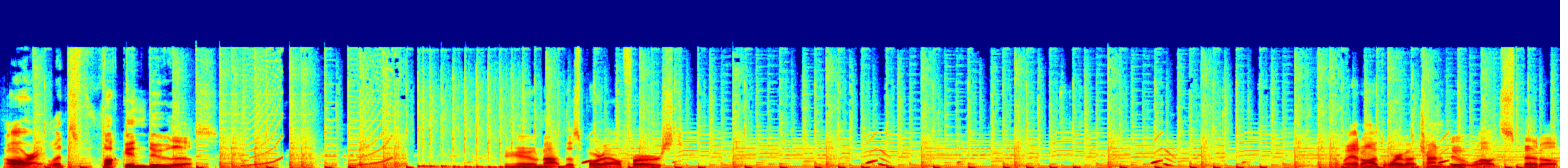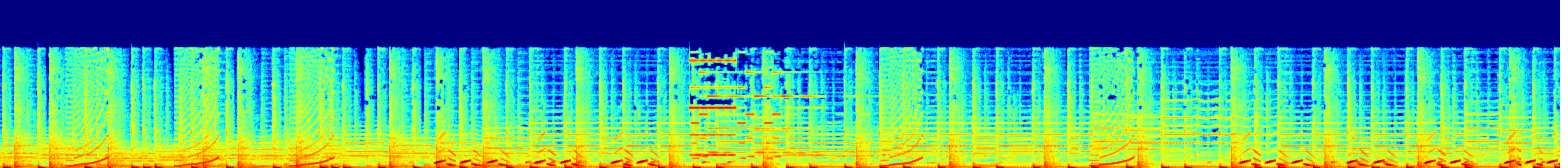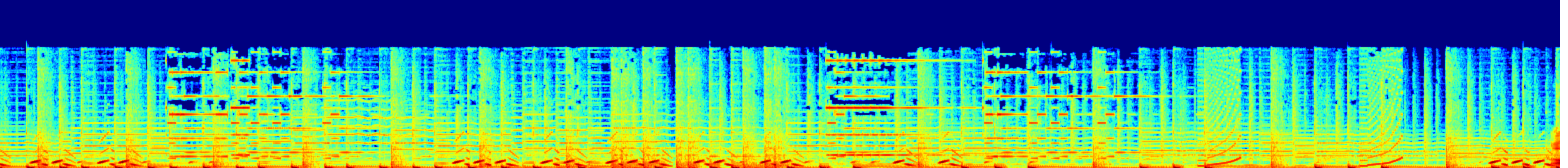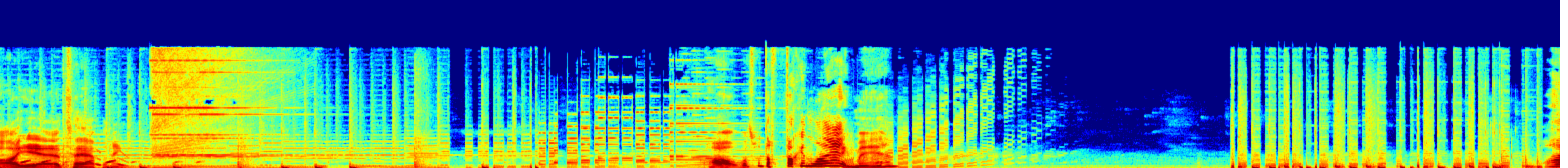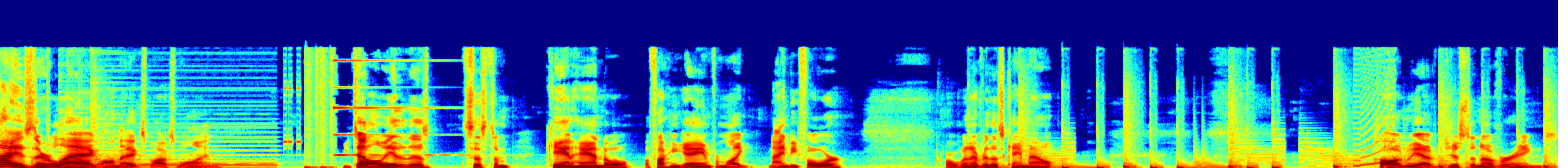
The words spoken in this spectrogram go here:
Alright, let's fucking do this. You know, not this part out first. That way I don't have to worry about trying to do it while it's sped up. Oh yeah, it's happening. Oh, what's with the fucking lag, man? Why is there lag on the Xbox One? You telling me that this system can't handle a fucking game from like 94? Or whenever this came out? Oh, and we have just enough rings.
